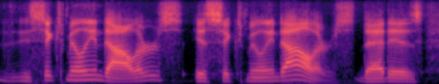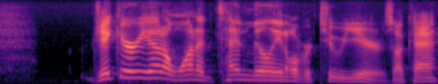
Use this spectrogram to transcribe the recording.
the $6 million is $6 million. That is, Jake Arrieta wanted 10 million over two years, okay?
